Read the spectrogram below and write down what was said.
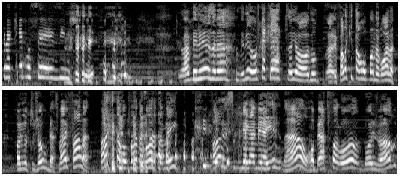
Pra que você existe? Ah, beleza, né? Beleza, vou ficar quieto aí, ó. Não- ah, Fala quem tá roubando agora. Fala de outro jogo, Bess. Vai, fala. Fala quem tá roubando agora também. Fala desse Mega Man aí. Não, o Roberto falou dois jogos.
